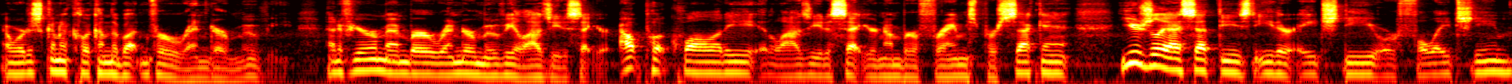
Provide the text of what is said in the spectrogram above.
and we're just going to click on the button for render movie. And if you remember, render movie allows you to set your output quality. It allows you to set your number of frames per second. Usually I set these to either HD or full HD.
